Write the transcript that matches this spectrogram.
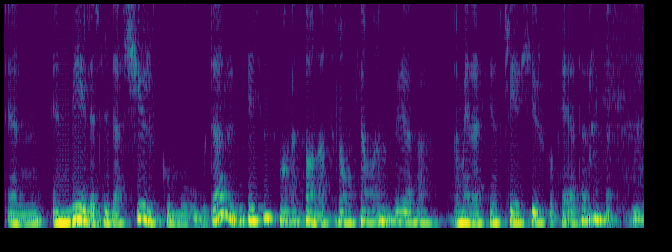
en, en medeltida kyrkomoder. Det finns ju inte så många sådana så de kan man behöva. Jag menar det finns fler kyrkofäder. Mm.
